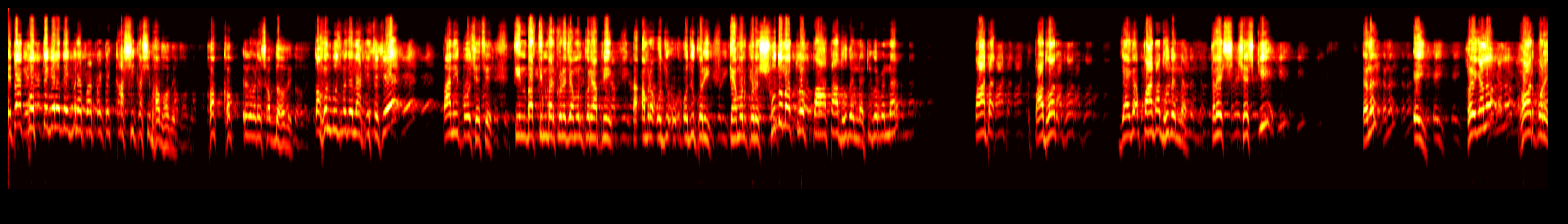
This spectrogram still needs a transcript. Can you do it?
এটা করতে গেলে দেখবেন আপনার একটা কাশি কাশি ভাব হবে, খক খক এরকম একটা শব্দ হবে। তখন বুঝবেন যে নাকে শেষে পানি পৌঁছেছে। তিনবার তিনবার করে যেমন করে আপনি আমরা অজু করি, তেমন করে শুধুমাত্র পাটা ধুবেন না, কি করবেন না? পাটা পা ধোয়ার জায়গা, পাটা ধুবেন না। তাহলে শেষ কি? এই, হয়ে গেল, হওয়ার পরে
